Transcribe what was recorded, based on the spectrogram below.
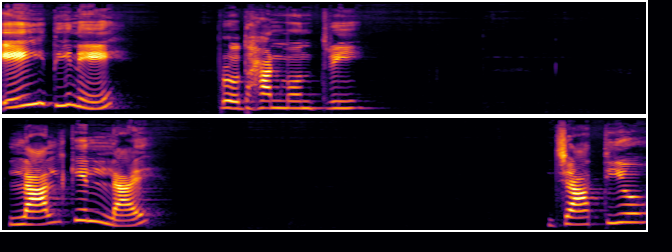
এই দিনে প্রধানমন্ত্রী লালকেল্লায় জাতীয়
